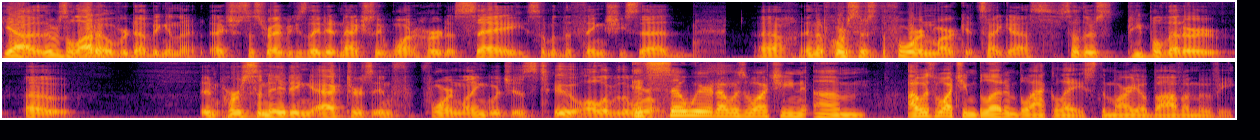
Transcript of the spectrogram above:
yeah, there was a lot of overdubbing in the Exorcist, right? Because they didn't actually want her to say some of the things she said. Uh, and of course, there's the foreign markets, I guess. So there's people that are uh, impersonating actors in foreign languages too, all over the world. It's so weird. I was watching um I was watching Blood and Black Lace, the Mario Bava movie,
